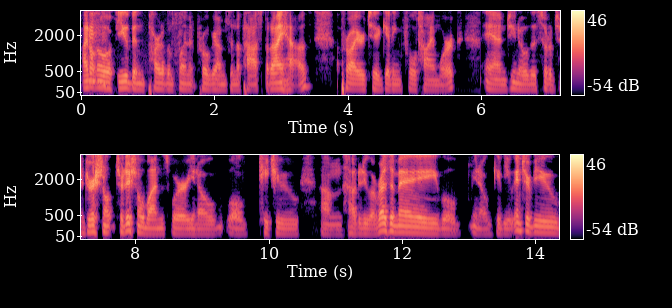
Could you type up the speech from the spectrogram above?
I don't know mm-hmm. if you've been part of employment programs in the past, but I have prior to getting full time work. And you know the sort of traditional traditional ones where you know we'll teach you um, how to do a resume, we'll you know give you interview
